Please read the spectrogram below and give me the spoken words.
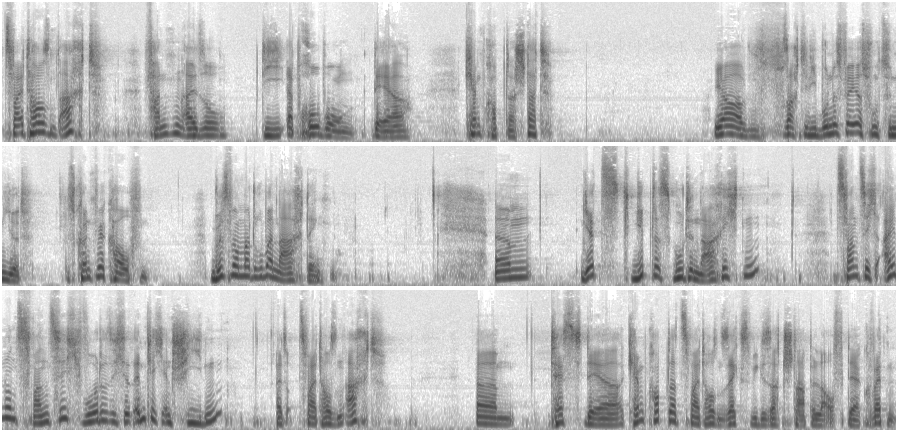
2008 fanden also die Erprobungen der Campcopter statt. Ja, sagte die Bundeswehr, es funktioniert. Das könnten wir kaufen. Müssen wir mal drüber nachdenken. Ähm, jetzt gibt es gute Nachrichten. 2021 wurde sich jetzt endlich entschieden, also 2008, ähm, Test der Campcopter, 2006, wie gesagt, Stapellauf der Korvetten.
